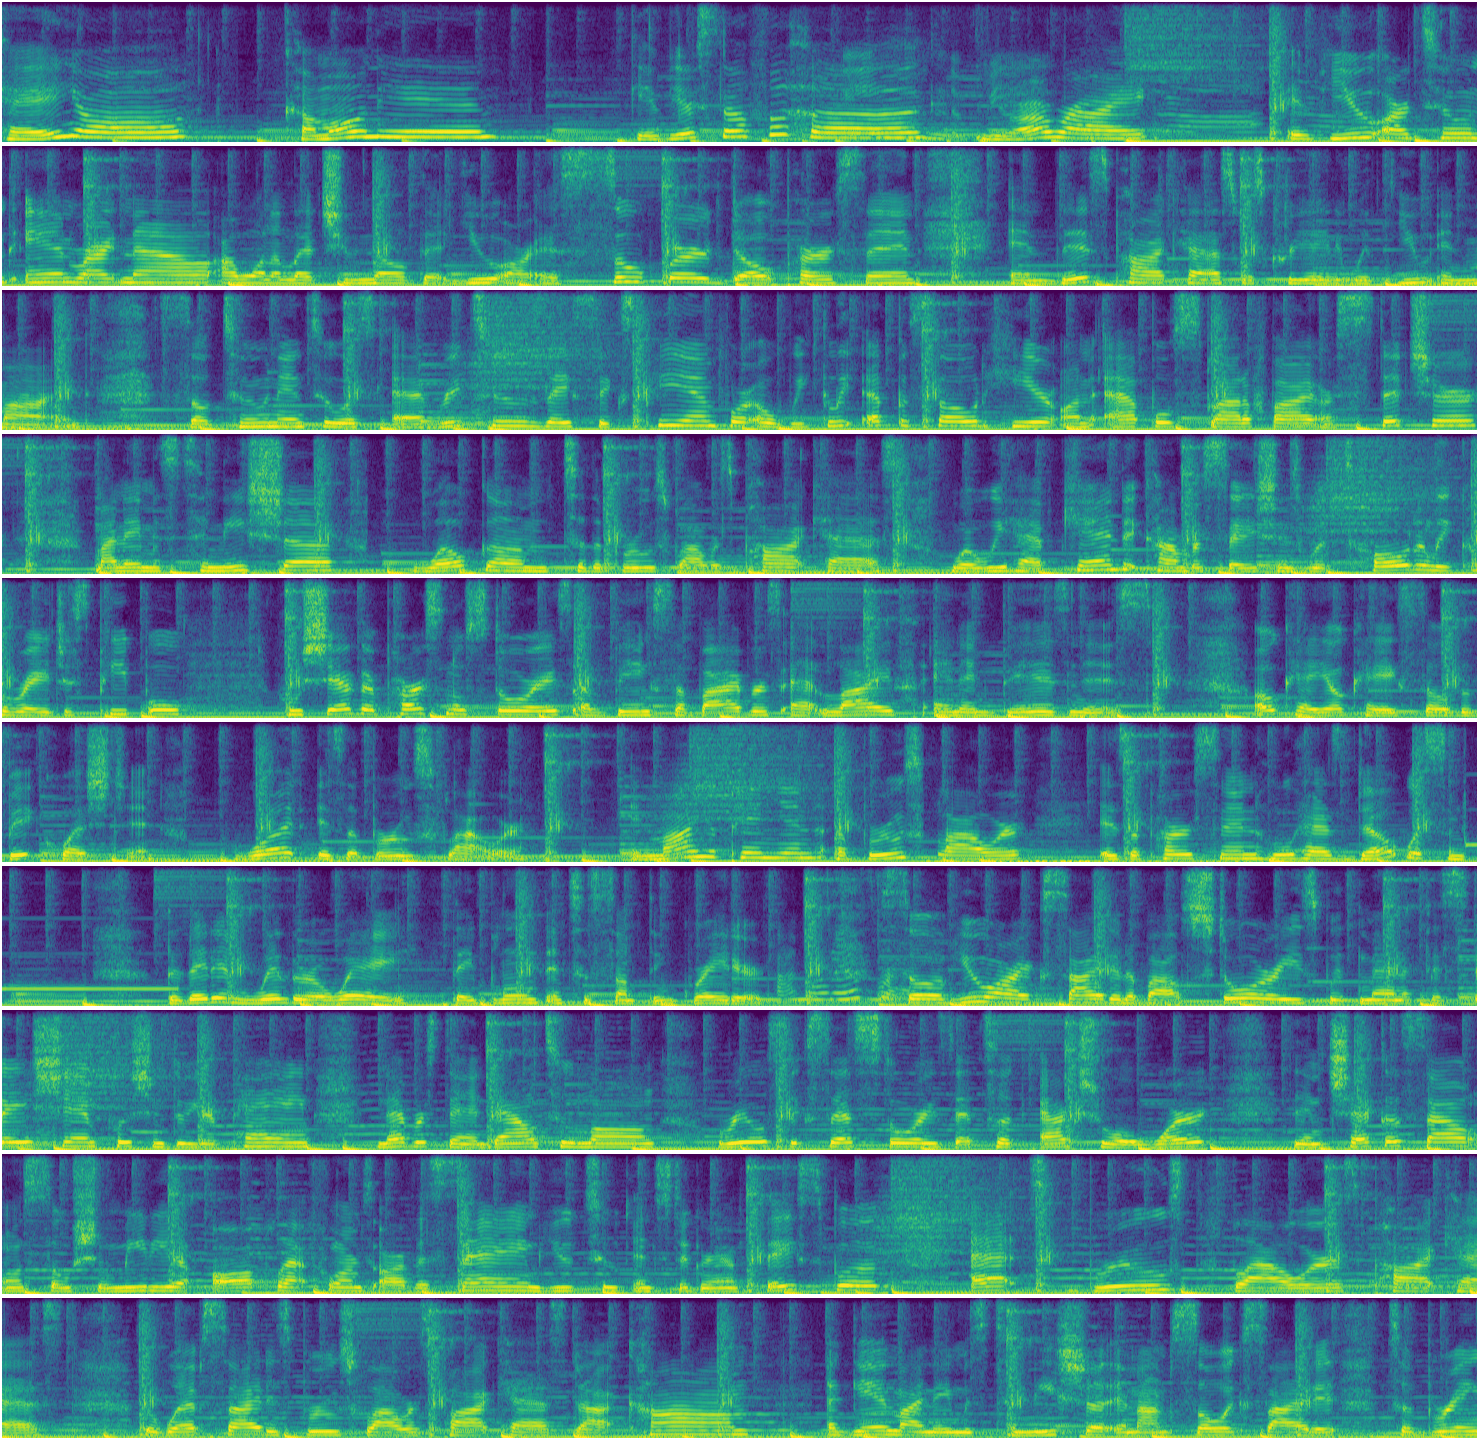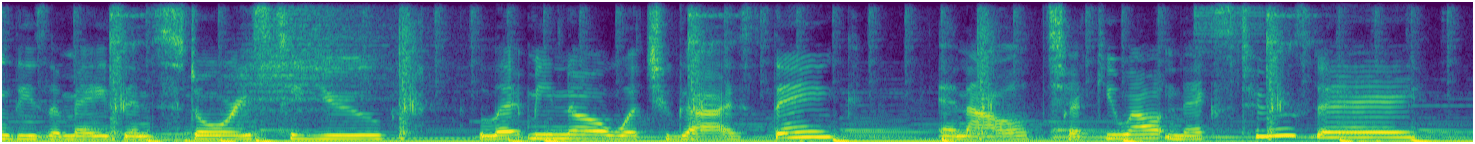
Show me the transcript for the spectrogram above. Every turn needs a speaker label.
Speaker 1: Hey, y'all. Come on in. Give yourself a hug. You're all right. If you are tuned in right now, I want to let you know that you are a super dope person, and this podcast was created with you in mind. So tune in to us every Tuesday, 6 p.m., for a weekly episode here on Apple, Spotify, or Stitcher. My name is Tanisha. Welcome to the Bruised Flowers podcast, where we have candid conversations with totally courageous people who share their personal stories of being survivors at life and in business. Okay, okay, so the big question what is a bruised flower? In my opinion, a bruised flower is a person who has dealt with some but they didn't wither away, they bloomed into something greater. So if you are excited about stories with manifestation, pushing through your pain, never stand down too long, real success stories that took actual work, then check us out on social media. All platforms are the same YouTube, Instagram, Facebook at Bruised Flowers Podcast. The website is bruisedflowerspodcast.com. Again, my name is Tanisha, and I'm so excited to bring these amazing stories to you. Let me know what you guys think, and I'll check you out next Tuesday.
